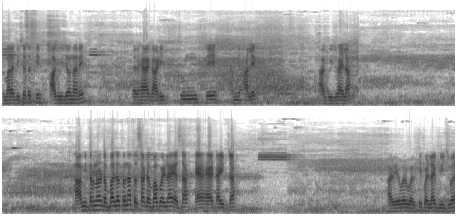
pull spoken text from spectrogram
तुम्हाला दिसत असतील आग विझवणारे. तर ह्या गाडीतून ते आम्ही आलेत आग विझवायला. हा मित्रांनो डब्बा जातो ना तसा डब्बा पडला आहे असा ह्या ह्या टाईपचा हायवेवर वरती पडला आहे ब्रिजवर.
